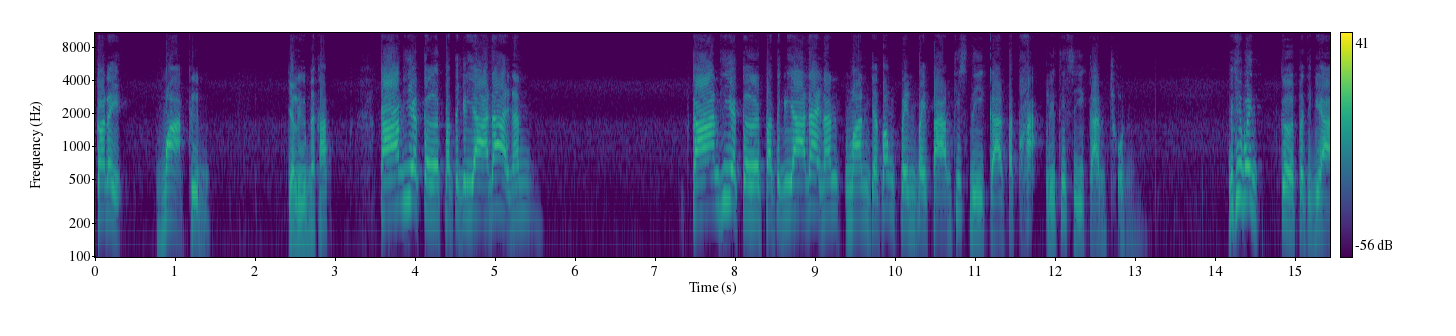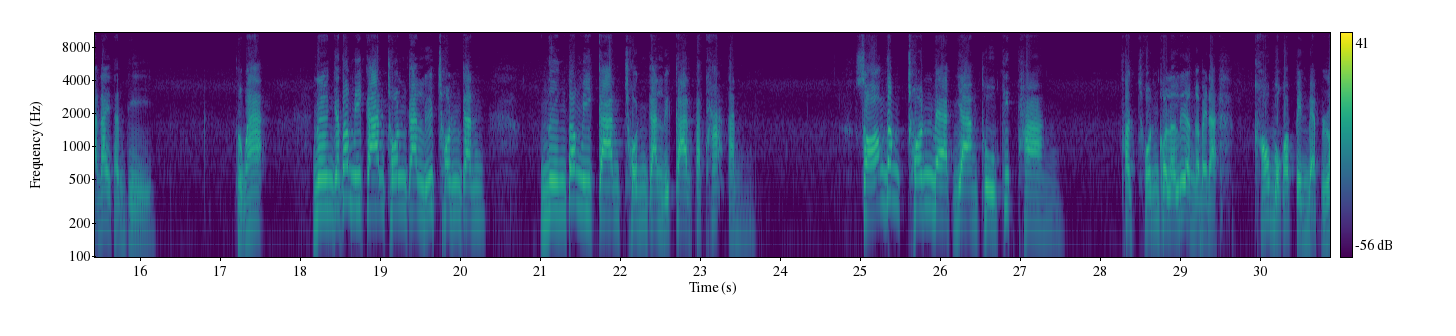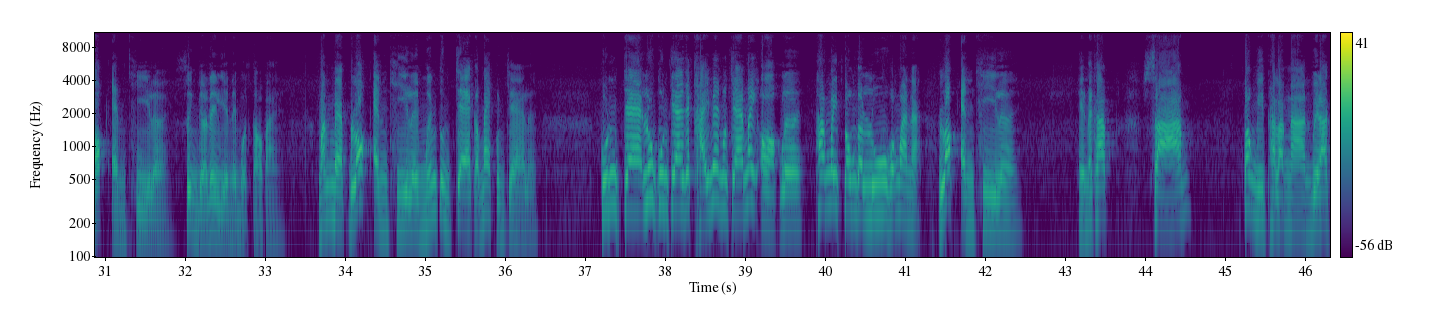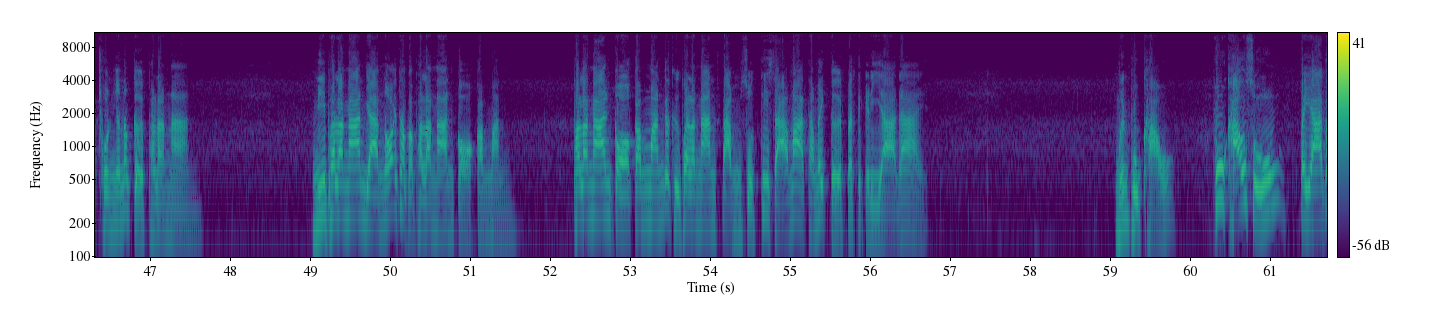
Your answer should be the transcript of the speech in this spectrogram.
ก็ได้มากขึ้น อย่าลืมนะครับ การที่จะเกิดปฏิกิริยาได้นั้น การที่จะเกิดปฏิกิริยาได้นั้น มันจะต้องเป็นไปตามทฤษฎีการปะทะหรือทฤษฎีการชน ไม่ใช่ว่าเกิดปฏิกิริยาได้ทันที ถูกไหม หนึ่งจะต้องมีการชนกันหรือชนกันหนึ่งต้องมีการชนกันหรือการปะทะกันสองต้องชนแบบอย่างถูกทิศทาง ถ้าชนคนละเรื่องก็ไม่ได้ เขาบอกว่าเป็นแบบล็อกแอนคีเลย ซึ่งเดี๋ยวได้เรียนในบทต่อไป มันแบบล็อกแอนคีเลยเหมือนกุญแจกับแม่กุญแจเลย กุญแจลูกกุญแจจะไขแม่กุญแจไม่ออกเลย ถ้าไม่ตรงกับรูของมันอะล็อกแอนคีเลย เห็นไหมครับสามต้องมีพลังงาน เวลาชนกันต้องเกิดพลังงาน มีพลังงานอย่างน้อยเท่ากับพลังงานก่อกำมัน พลังงานก่อกำมันก็คือพลังงานต่ำสุดที่สามารถทำให้เกิดปฏิกิริยาได้ เหมือนภูเขา ภูเขาสูงปยาต้อง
